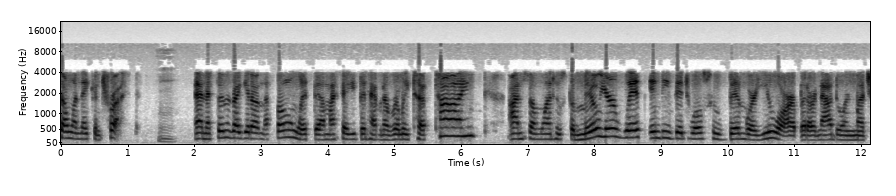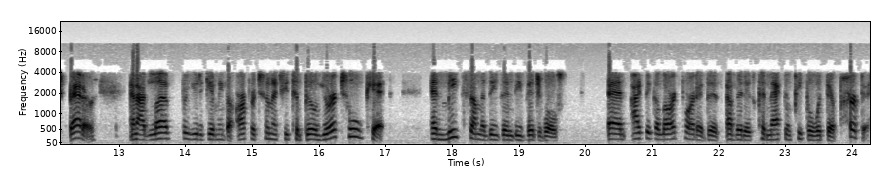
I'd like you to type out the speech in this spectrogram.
someone they can trust. Hmm. And as soon as I get on the phone with them, I say, You've been having a really tough time. I'm someone who's familiar with individuals who've been where you are, but are now doing much better. And I'd love for you to give me the opportunity to build your toolkit and meet some of these individuals. And I think a large part of it, of it is connecting people with their purpose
